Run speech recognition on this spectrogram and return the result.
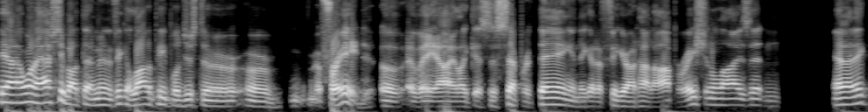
Yeah, I want to ask you about that. I mean, I think a lot of people just are, are afraid of, of, AI, like it's a separate thing and they got to figure out how to operationalize it. And, and I think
